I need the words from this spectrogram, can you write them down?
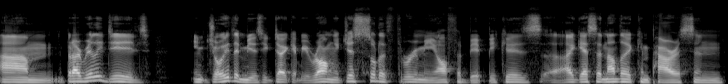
Um, but I really did enjoy the music, don't get me wrong. It just sort of threw me off a bit because uh, I guess another comparison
